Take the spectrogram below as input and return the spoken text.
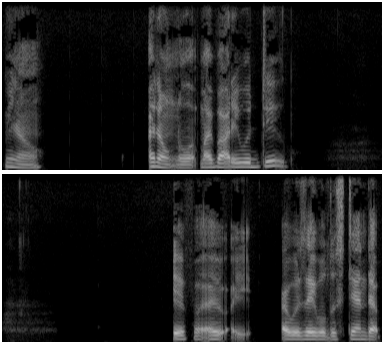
you know, I don't know what my body would do if I, I, I was able to stand up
